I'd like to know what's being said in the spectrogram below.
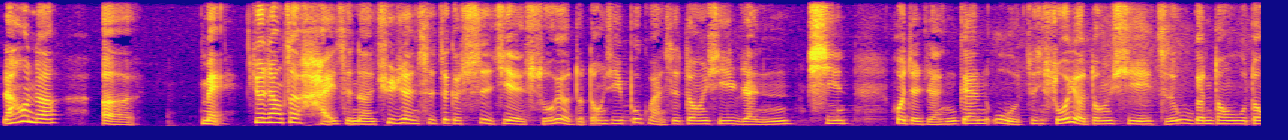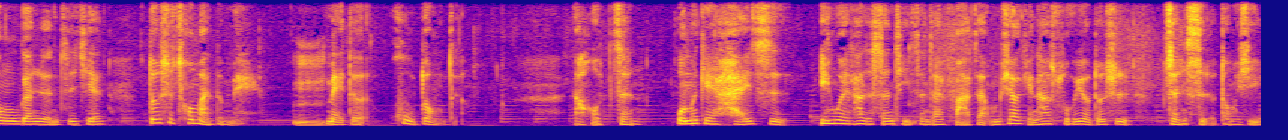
然后呢，呃，美就让这个孩子呢去认识这个世界所有的东西，不管是东西、人心，或者人跟物，这些所有东西，植物跟动物，动物跟人之间，都是充满的美，嗯，美的互动的。然后真，我们给孩子，因为他的身体正在发展，我们需要给他所有都是真实的东西，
